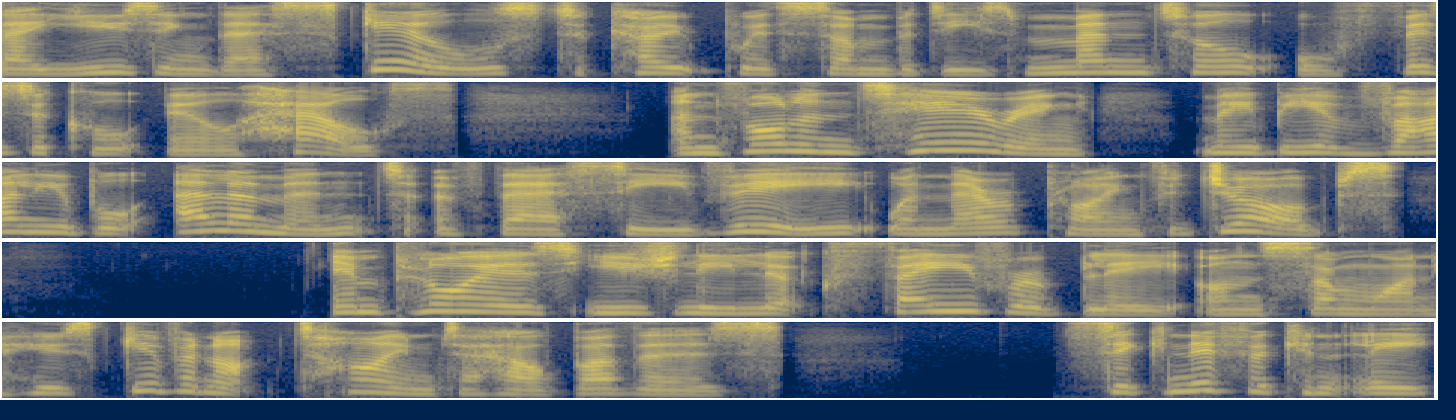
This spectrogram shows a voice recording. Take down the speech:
they're using their skills to cope with somebody's mental or physical ill health, and volunteering may be a valuable element of their CV when they're applying for jobs. Employers usually look favourably on someone who's given up time to help others. Significantly,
